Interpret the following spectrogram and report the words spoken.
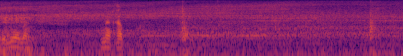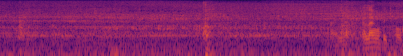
เป็นเรื่อยมานะครับไปละกำลังไปถม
